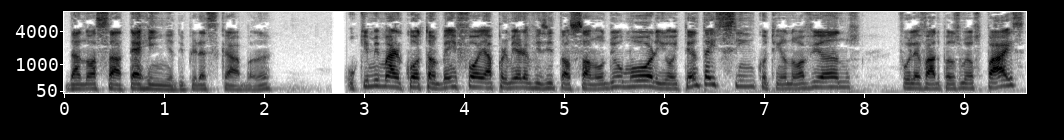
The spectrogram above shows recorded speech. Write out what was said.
da nossa terrinha de Piracicaba, né? O que me marcou também foi a primeira visita ao Salão de Humor, em 85, eu tinha 9 anos, fui levado pelos meus pais,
